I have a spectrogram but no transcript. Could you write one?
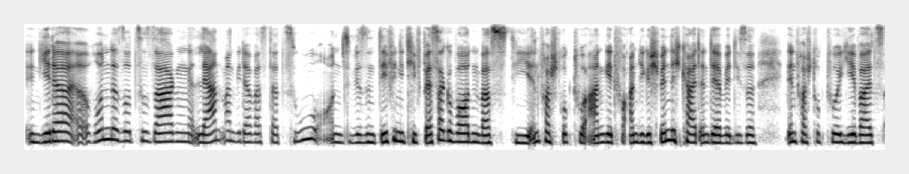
In jeder Runde sozusagen lernt man wieder was dazu und wir sind definitiv besser geworden, was die Infrastruktur angeht, vor allem die Geschwindigkeit, in der wir diese Infrastruktur jeweils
